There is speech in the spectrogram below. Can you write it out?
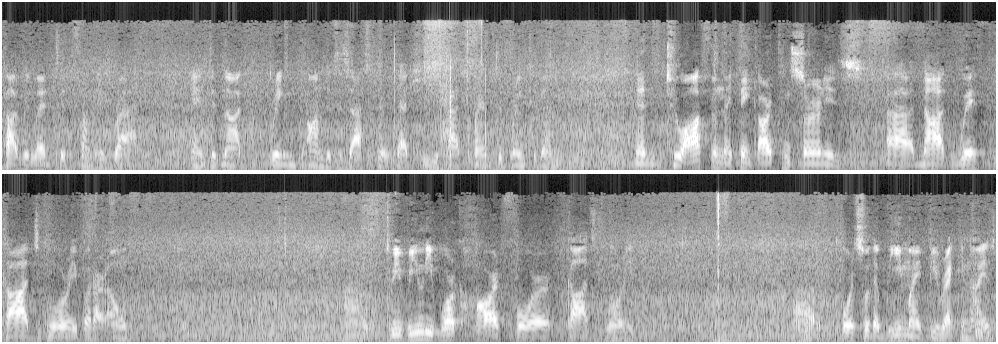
God relented from his wrath and did not bring on the disaster that he had planned to bring to them. And too often, I think our concern is uh, not with God's glory, but our own. Uh, do we really work hard for God's glory? uh, or so that we might be recognized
